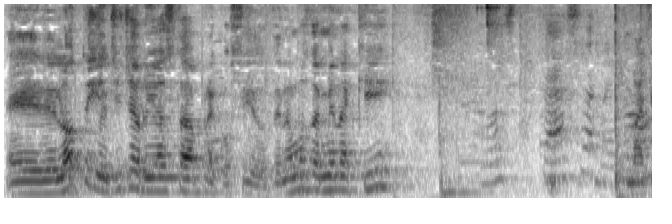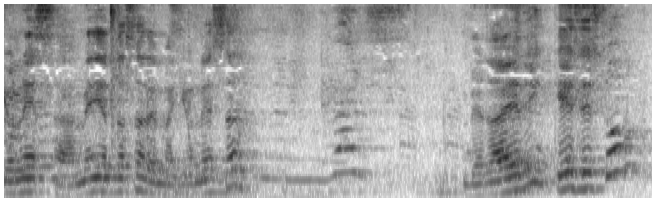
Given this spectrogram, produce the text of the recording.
El elote y el chícharo ya está precocido. Tenemos también aquí mayonesa, media taza de mayonesa. ¿Verdad, Eddie? ¿Qué es esto?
